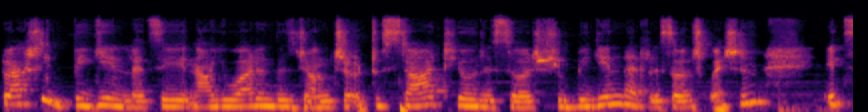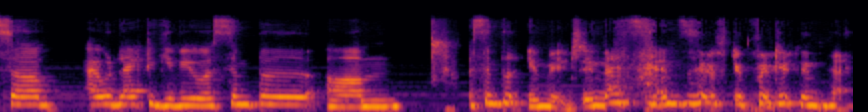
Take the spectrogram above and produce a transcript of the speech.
to actually begin, let's say now you are in this juncture, to start your research, to begin that research question, it's, uh, I would like to give you a simple um, a simple image in that sense, if to put it in that.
